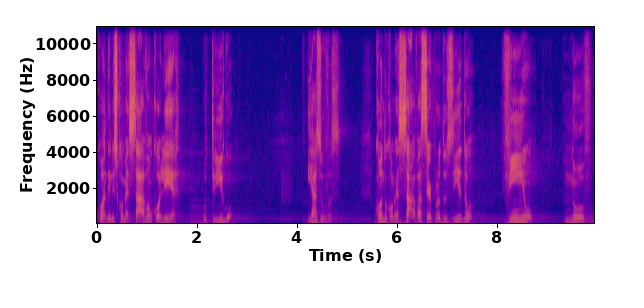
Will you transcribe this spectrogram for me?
Quando eles começavam a colher o trigo e as uvas. Quando começava a ser produzido vinho novo.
